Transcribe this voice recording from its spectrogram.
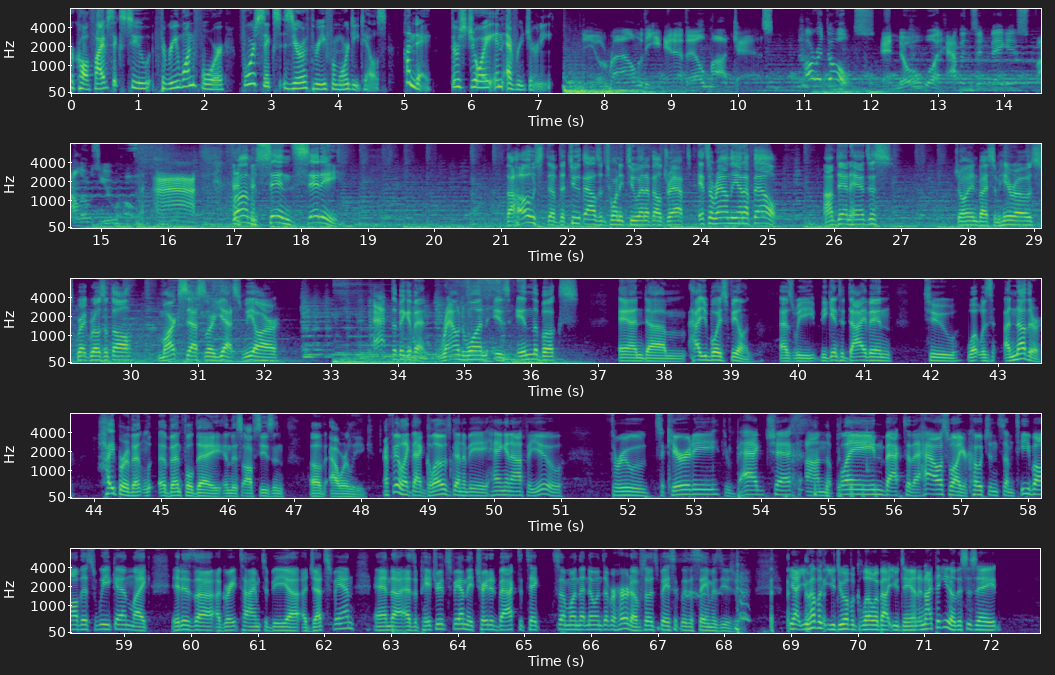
or call 562-314-4603 for more details. Hyundai, there's joy in every journey. The Around the NFL podcast are adults and know what happens in Vegas follows you home. Ah, from Sin City. The host of the 2022 NFL Draft. It's Around the NFL. I'm Dan Hanzus, joined by some heroes Greg Rosenthal, Marc Sessler. Yes, we are at the big event. Round one is in the books. And um, how you boys feeling as we begin to dive in to what was another hyper event eventful day in this offseason of our league? I feel like that glow's going to be hanging off of you through security, through bag check on the plane, back to the house while you're coaching some t-ball this weekend. Like it is a, a great time to be a, a Jets fan, and uh, as a Patriots fan, they traded back to take someone that no one's ever heard of, so it's basically the same as usual. yeah, you have a you do have a glow about you, Dan, and I think you know this is a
